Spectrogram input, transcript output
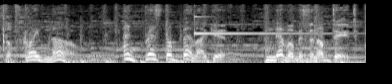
Subscribe now and press the bell icon never miss an update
